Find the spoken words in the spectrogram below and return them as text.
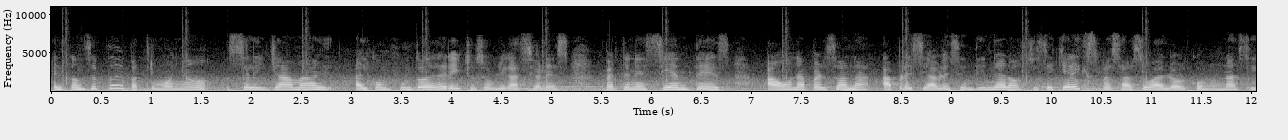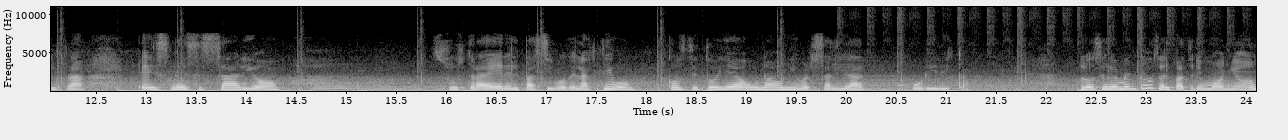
El concepto de patrimonio se le llama al conjunto de derechos y obligaciones pertenecientes a una persona, apreciables en dinero. Si se quiere expresar su valor con una cifra, es necesario sustraer el pasivo del activo. Constituye una universalidad jurídica. Los elementos del patrimonio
